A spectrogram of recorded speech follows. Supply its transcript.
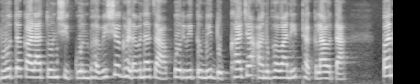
भूतकाळातून शिकून भविष्य घडवण्याचा पूर्वी तुम्ही दुःखाच्या अनुभवाने थकला होता. पण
